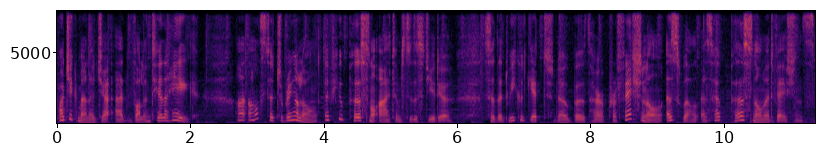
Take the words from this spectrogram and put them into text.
project manager at Volunteer The Hague. I asked her to bring along a few personal items to the studio so that we could get to know both her professional as well as her personal motivations.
